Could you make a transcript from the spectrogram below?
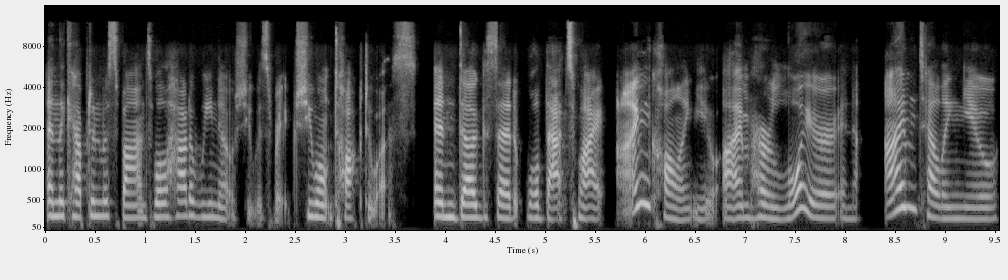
and the captain responds, Well, how do we know she was raped? She won't talk to us. And Doug said, Well, that's why I'm calling you. I'm her lawyer and I'm telling you.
